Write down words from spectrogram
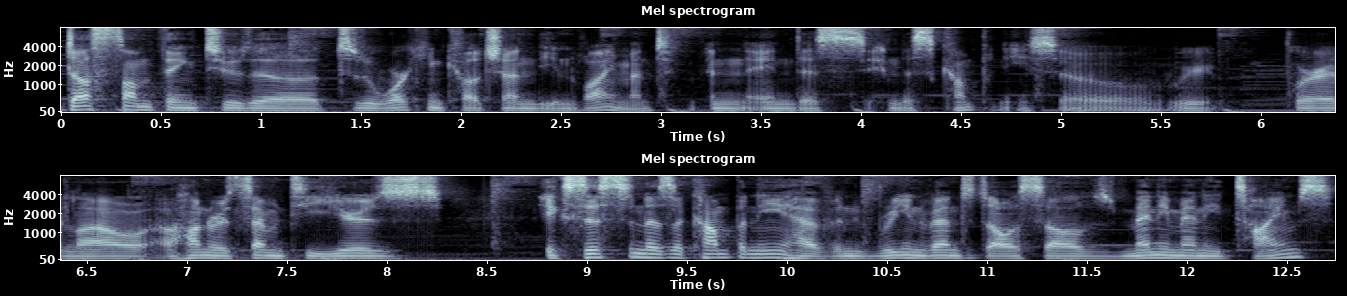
does something to the to the working culture and the environment in, in this in this company. So we're we're now 170 years existent as a company, have reinvented ourselves many many times,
